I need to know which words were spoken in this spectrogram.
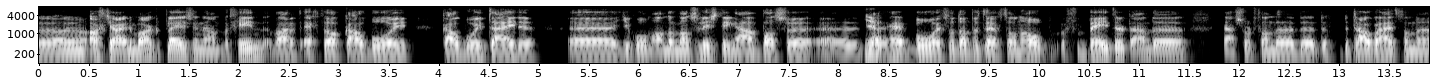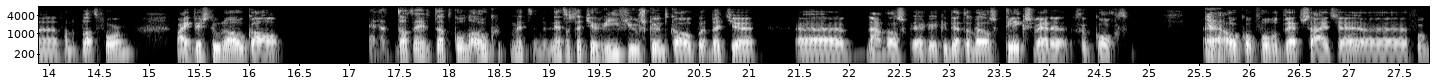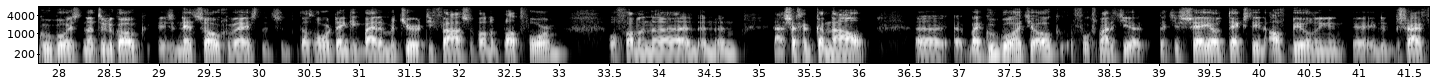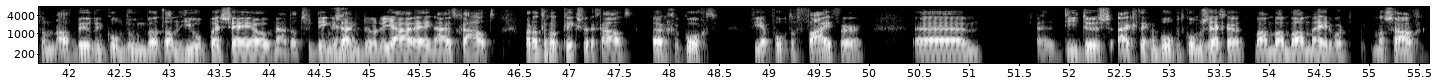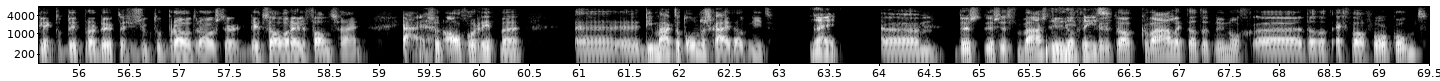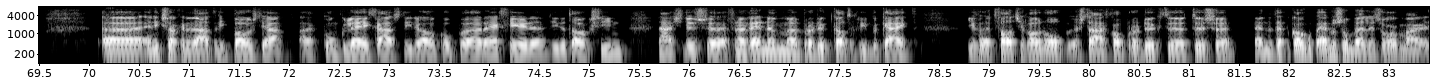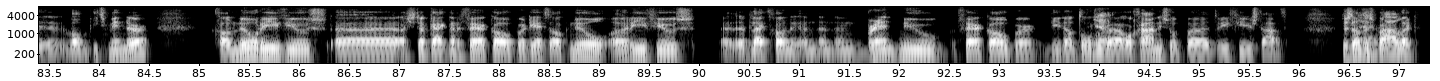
acht jaar in de marketplace. En aan het begin waren het echt wel cowboy, cowboy tijden. Uh, je kon andermans listing aanpassen. Uh, ja. Bol heeft wat dat betreft wel een hoop verbeterd aan de, ja, soort van de, de, de betrouwbaarheid van de, van de platform. Maar ik wist toen ook al, dat, dat, heeft, dat kon ook met, net als dat je reviews kunt kopen, dat, je, uh, nou, wel eens, dat er wel eens kliks werden gekocht. Ja. ook op bijvoorbeeld websites. Hè. voor Google is het natuurlijk ook is het net zo geweest. Dat, dat hoort denk ik bij de maturity fase van een platform. Of van een, een, een, een ja, zeg een kanaal. Bij Google had je ook volgens mij dat je, dat je SEO-teksten in afbeeldingen, in de beschrijving van een afbeelding kon doen, wat dan hielp bij SEO. Nou, dat soort dingen zijn door de jaren heen uitgehaald. Maar dat er ook kliks werden gehaald, gekocht via bijvoorbeeld een Fiverr. Ehm, die dus eigenlijk tegen een bol.com zeggen: bam, bam, bam. Hey, er wordt massaal geklikt op dit product. Als je zoekt op broodrooster, dit zal wel relevant zijn. Ja, ja. zo'n algoritme, die maakt dat onderscheid ook niet. Nee. Um, dus, dus het verbaast me niet. Ik vind het wel kwalijk dat het nu nog uh, dat het echt wel voorkomt. Uh, en ik zag inderdaad in die post, ja, uh, collega's die er ook op reageerden, die dat ook zien. Nou, als je dus even een random productcategorie bekijkt, je, het valt je gewoon op, er staan gewoon producten tussen. En dat heb ik ook op Amazon wel eens hoor, maar wel iets minder. Gewoon nul reviews. als je dan kijkt naar de verkoper, die heeft ook nul reviews. Eh, het lijkt gewoon een, een, een brand new verkoper die dan toch organisch op uh, 3-4 staat. Dus dat is kwalijk.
